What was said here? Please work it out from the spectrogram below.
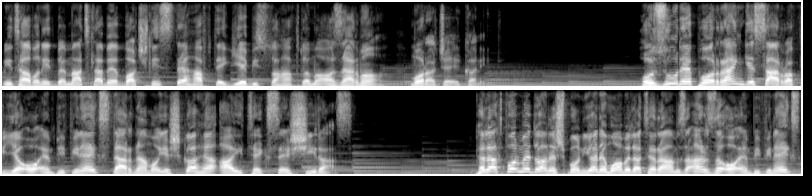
می توانید به مطلب watchlist هفتگی 27 آذر ماه مراجعه کنید. حضور پررنگ صرافی OMP Finex در نمایشگاه آیتکس شیراز پلتفرم دانش بنیان معاملات رمز ارز OMP Finex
